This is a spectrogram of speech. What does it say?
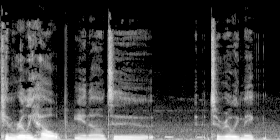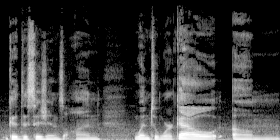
can really help you know to to really make good decisions on when to work out. Um,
